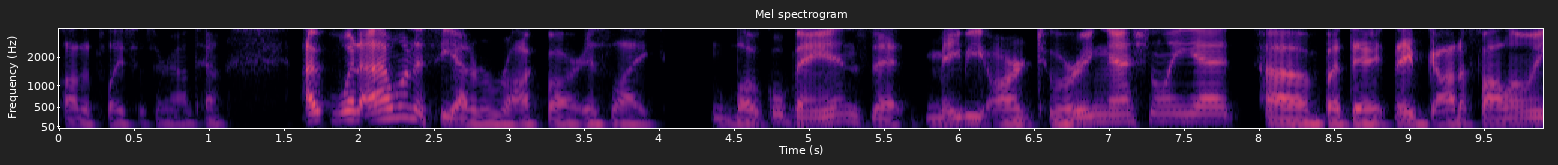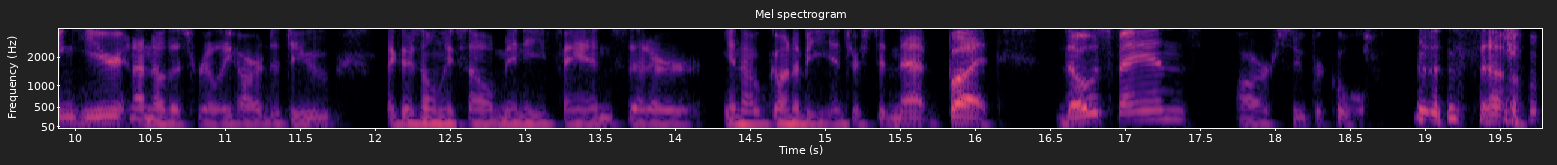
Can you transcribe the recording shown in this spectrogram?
a lot of places around town. I what I want to see out of a rock bar is like local bands that maybe aren't touring nationally yet, uh, but they they've got a following here, and I know that's really hard to do. Like there's only so many fans that are you know going to be interested in that, but those fans are super cool. so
